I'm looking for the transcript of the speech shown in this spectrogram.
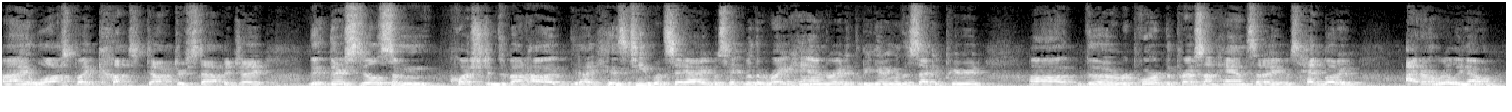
I lost by cut, doctor stoppage. I there's still some questions about how uh, his team would say I was hit with a right hand right at the beginning of the second period. Uh, the report, the press on hand said I was headbutted. I don't really know.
